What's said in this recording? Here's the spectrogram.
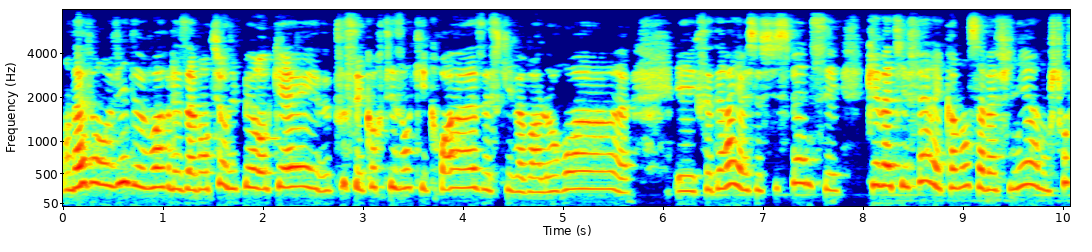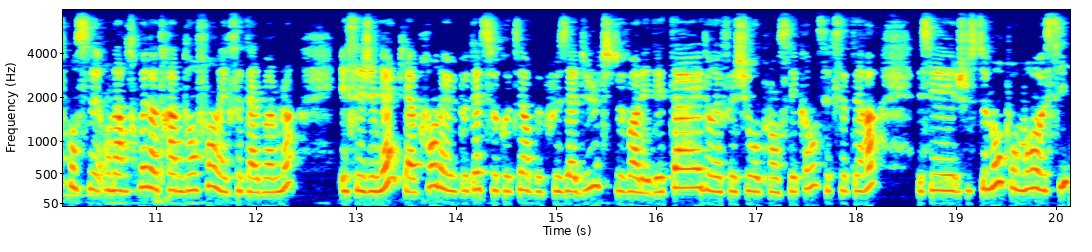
On avait envie de voir les aventures du perroquet et de tous ces courtisans qui croisent, est-ce qu'il va voir le roi, euh, et etc. Il y avait ce suspense, et que va-t-il faire et comment ça va finir? Donc je trouve qu'on on a retrouvé notre âme d'enfant avec cet album-là, et c'est génial. Puis après, on a eu peut-être ce côté un peu plus adulte, de voir les détails, de réfléchir au plan séquence, etc. Et c'est justement pour moi aussi,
